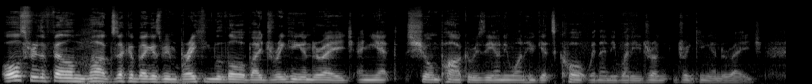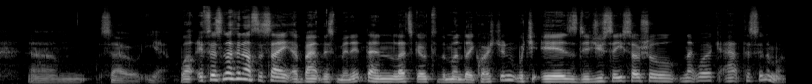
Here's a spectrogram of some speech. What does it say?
all through the film, Mark Zuckerberg has been breaking the law by drinking underage, and yet Sean Parker is the only one who gets caught with anybody drunk drinking underage. Um, so yeah. Well, if there's nothing else to say about this minute, then let's go to the Monday question, which is: Did you see Social Network at the cinema?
